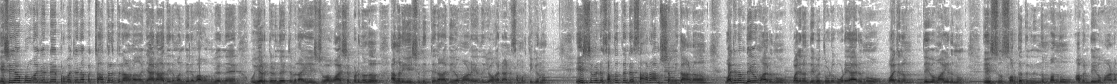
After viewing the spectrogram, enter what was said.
യശയാ പ്രവാചന്റെ പ്രവചന പശ്ചാത്തലത്തിലാണ് ഞാൻ ആദ്യനും അന്തിനുമാകുന്നു എന്ന് ഉയർത്തെഴുന്നേറ്റവനായി യേശു അവകാശപ്പെടുന്നത്. അങ്ങനെ യേശു നിത്യനായ ദൈവമാണ് എന്ന് യോഹനാൻ സമർത്ഥിക്കുന്നു. യേശുവിന്റെ സത്വത്തിന്റെ സാരാംശം ഇതാണ്. വചനം ദൈവമായിരുന്നു. വചനം ദൈവത്തോടു കൂടെയായിരുന്നു. വചനം ദൈവമായിരുന്നു. യേശു സ്വർഗത്തിൽ നിന്നും വന്നു. അവൻ ദൈവമാണ്.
